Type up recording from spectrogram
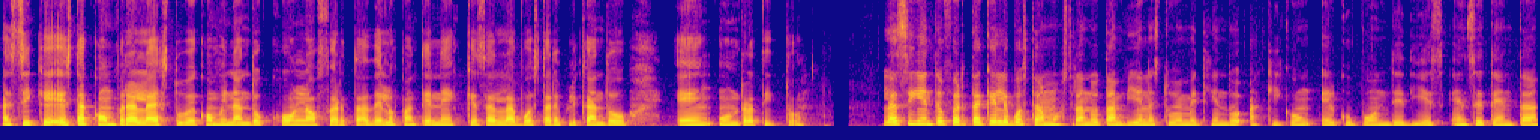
Así que esta compra la estuve combinando con la oferta de los pantenes que se la voy a estar explicando en un ratito. La siguiente oferta que les voy a estar mostrando también la estuve metiendo aquí con el cupón de 10 en 70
